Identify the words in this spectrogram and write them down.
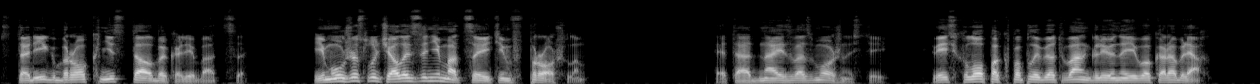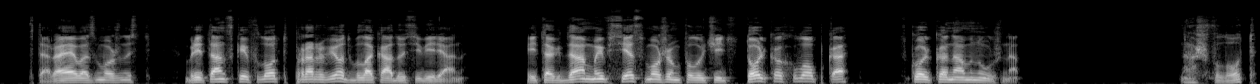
Старик Брок не стал бы колебаться. Ему уже случалось заниматься этим в прошлом. Это одна из возможностей. Весь хлопок поплывет в Англию на его кораблях. Вторая возможность — британский флот прорвет блокаду северян. И тогда мы все сможем получить столько хлопка, сколько нам нужно. Наш флот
